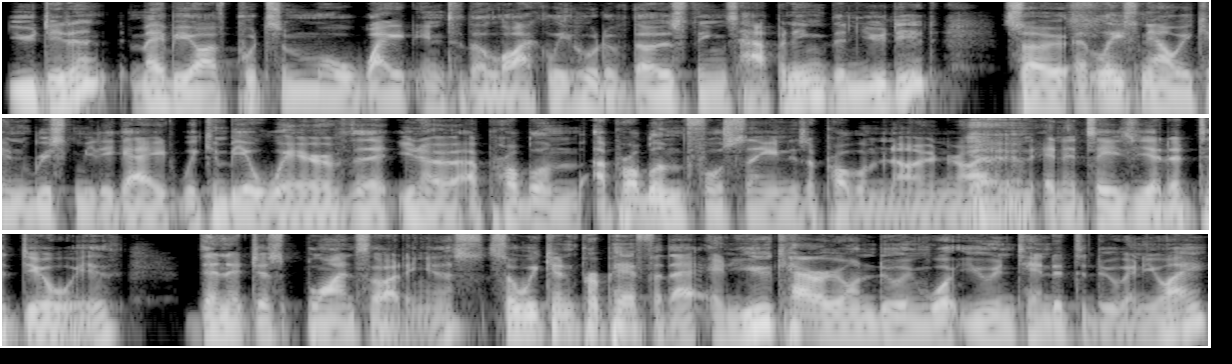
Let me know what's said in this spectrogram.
you didn't. Maybe I've put some more weight into the likelihood of those things happening than you did. So at least now we can risk mitigate. We can be aware of that, you know, a problem, a problem foreseen is a problem known, right? Yeah, yeah. And, and it's easier to, to deal with than it just blindsiding us. So we can prepare for that. And you carry on doing what you intended to do anyway.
